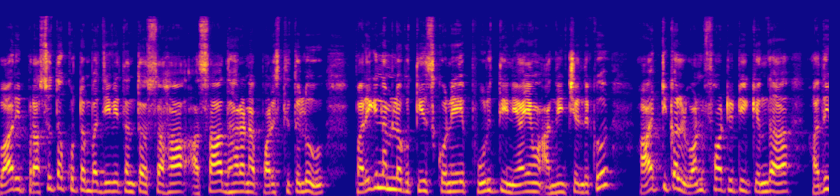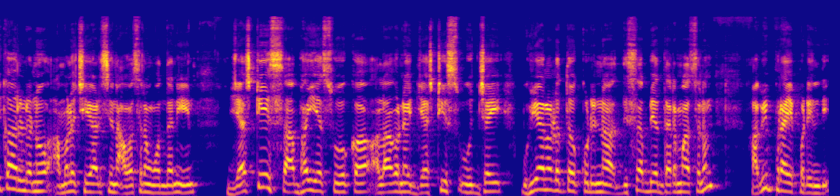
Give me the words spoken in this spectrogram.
వారి ప్రస్తుత కుటుంబ జీవితంతో సహా అసాధారణ పరిస్థితులు పరిగణంలోకి తీసుకొని పూర్తి న్యాయం అందించేందుకు ఆర్టికల్ వన్ ఫార్టీ కింద అధికారులను అమలు చేయాల్సిన అవసరం ఉందని జస్టిస్ అభయ్ సోక అలాగనే జస్టిస్ ఉజ్జయ్ భుయానులతో కూడిన దిసభ్య ధర్మాసనం అభిప్రాయపడింది.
